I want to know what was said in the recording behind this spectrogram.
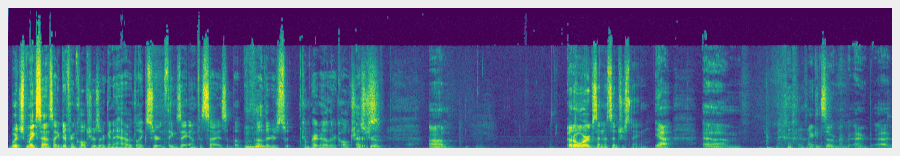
Which makes sense. Like different cultures are going to have like certain things they emphasize above others compared to other cultures. Mm-hmm. that's true. Um, But it um, works and it's interesting. Yeah. Um, I can still remember. I, uh,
